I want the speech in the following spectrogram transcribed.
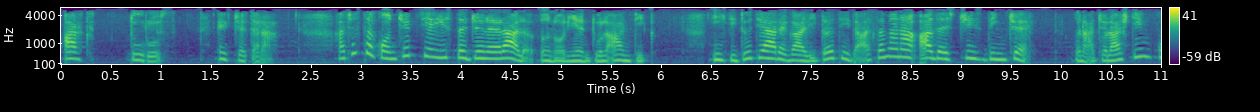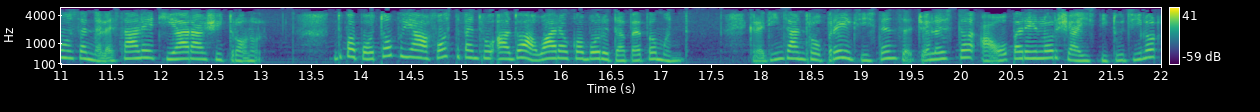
Arcturus, etc. Această concepție este generală în Orientul Antic. Instituția regalității, de asemenea, a descins din cer, în același timp cu semnele sale, tiara și tronul. După potop, ea a fost pentru a doua oară coborâtă pe pământ. Credința într-o preexistență celestă a operelor și a instituțiilor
